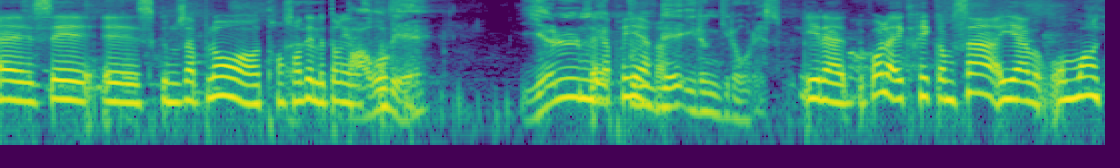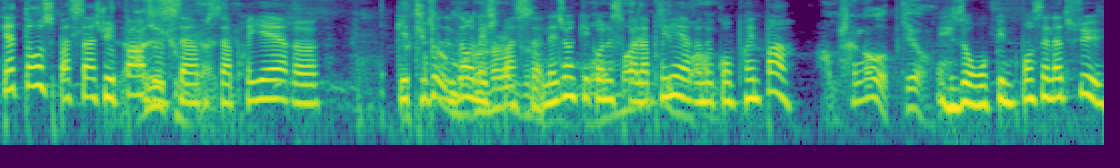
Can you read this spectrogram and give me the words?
Euh, C'est euh, ce que nous appelons euh, transcender le temps et l'espace. C'est la prière. Paul a écrit comme ça, il y a au moins 14 passages qui parlent de sa, sa prière euh, qui est tout dans l'espace. Les gens qui ne connaissent pas la prière ne comprennent pas. Ils n'ont aucune pensée là-dessus.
